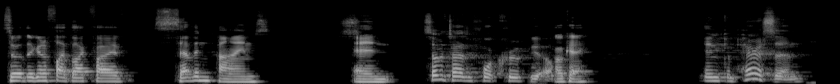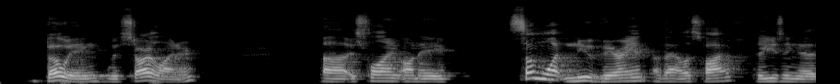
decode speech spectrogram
So they're gonna fly Block Five seven times, and Seven times before crew go. okay, In comparison, Boeing with Starliner uh, is flying on a somewhat new variant of Atlas V. They're using a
